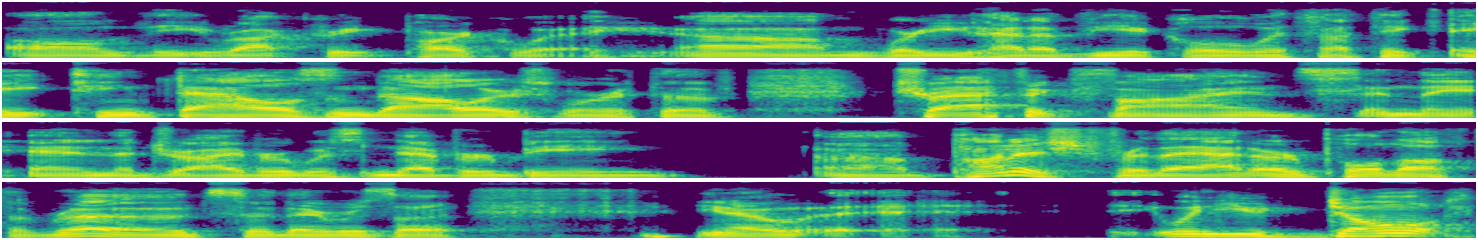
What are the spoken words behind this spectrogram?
on the Rock Creek Parkway, um, where you had a vehicle with I think eighteen thousand dollars worth of traffic fines, and the and the driver was never being uh, punished for that or pulled off the road. So there was a, you know, when you don't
